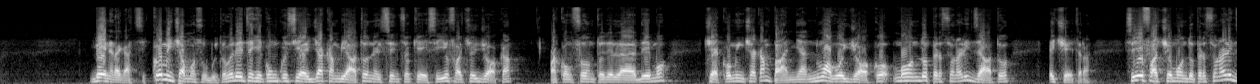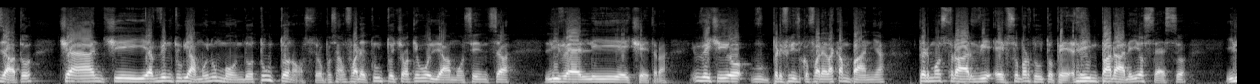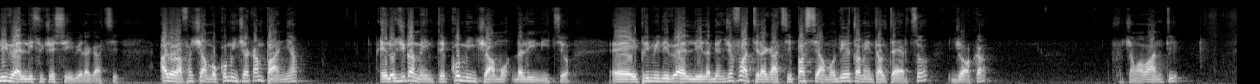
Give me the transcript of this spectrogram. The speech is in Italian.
bene ragazzi cominciamo subito vedete che comunque sia già cambiato nel senso che se io faccio il gioca a confronto del demo cioè comincia campagna nuovo gioco mondo personalizzato eccetera se io faccio mondo personalizzato cioè, ci avventuriamo in un mondo tutto nostro possiamo fare tutto ciò che vogliamo senza livelli eccetera invece io preferisco fare la campagna per mostrarvi e soprattutto per rimparare io stesso i livelli successivi, ragazzi. Allora, facciamo comincia campagna e logicamente cominciamo dall'inizio. Eh, I primi livelli li abbiamo già fatti, ragazzi. Passiamo direttamente al terzo. Gioca. Facciamo avanti.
